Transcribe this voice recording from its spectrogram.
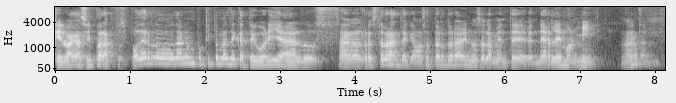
que lo haga así para pues poderlo darle un poquito más de categoría a los, al restaurante que vamos a aperturar y no solamente vender lemon mint, ¿no? Totalmente.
